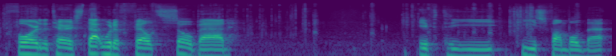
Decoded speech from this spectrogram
For the terrorists. That would have felt so bad. If the T's fumbled that.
